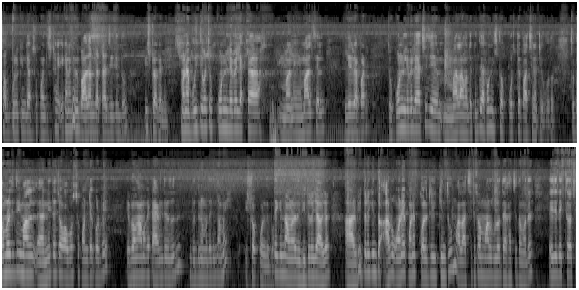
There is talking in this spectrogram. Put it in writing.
সবগুলো কিন্তু একশো পঁয়ত্রিশ টাকা। এখানে কিন্তু বাদাম চারটা আজকে কিন্তু স্টকে নেই। মানে বুঝতে পারছ কোন লেভেল একটা মানে মাল সেলের ব্যাপার। তো কোন লেভেলে আছে যে মাল আমাদের কিন্তু এখন স্টক করতে পারছি না ঠিক মতো তো তোমরা যদি মাল নিতে চাও অবশ্যই কন্ট্যাক্ট করবে এবং আমাকে টাইম দেবে দুদিন, দুদিনের মধ্যে কিন্তু আমি স্টক করে দেবো। কিন্তু আমাদের ভিতরে যাওয়া যায়, আর ভিতরে কিন্তু আরও অনেক অনেক কোয়ালিটির কিন্তু মাল আছে। সব মালগুলো দেখাচ্ছে তোমাদের। এই যে দেখতে পাচ্ছ,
